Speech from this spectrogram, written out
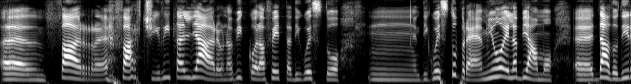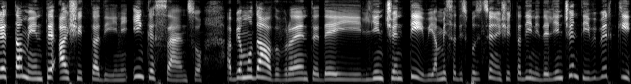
eh, far, farci ritagliare una piccola fetta di questo, mh, mm, di questo premio e l'abbiamo eh, dato direttamente ai cittadini. In che senso? Abbiamo dato degli incentivi, ha messo a disposizione dei cittadini degli incentivi per chi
